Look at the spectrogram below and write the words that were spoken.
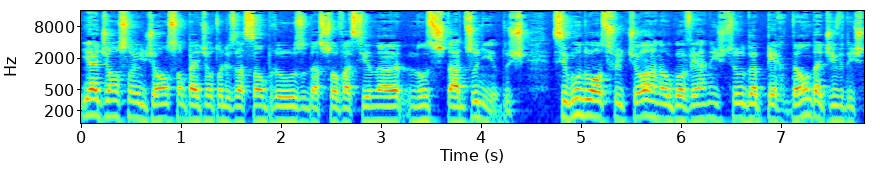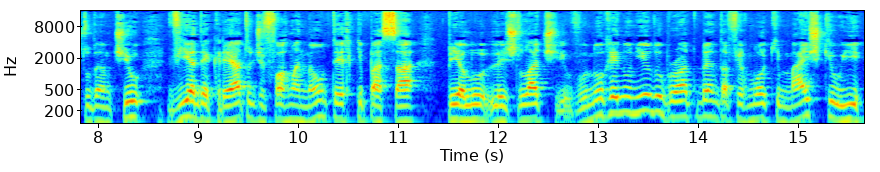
e a Johnson Johnson pede autorização para o uso da sua vacina nos Estados Unidos. Segundo o Wall Street Journal, o governo estuda perdão da dívida estudantil via decreto de forma a não ter que passar pelo legislativo. No Reino Unido, o Broadband afirmou que mais que o I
